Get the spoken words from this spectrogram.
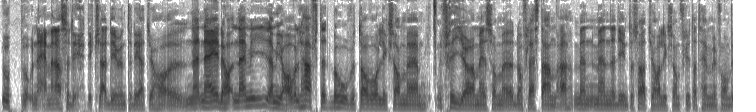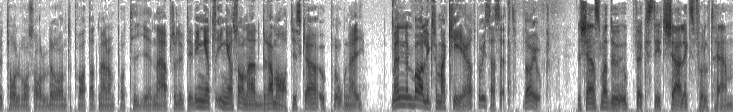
Uppror? Nej men alltså det, det, det är väl inte det att jag har, nej, nej, det har, nej, men, jag har väl haft ett behov av att liksom eh, frigöra mig som eh, de flesta andra. Men, men det är inte så att jag har liksom flyttat hemifrån vid 12 års ålder och inte pratat med dem på 10. Nej absolut inte. Inget, inga sådana dramatiska uppror, nej. Men bara liksom markerat på vissa sätt. Det har jag gjort. Det känns som att du är uppväxt i ett kärleksfullt hem.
